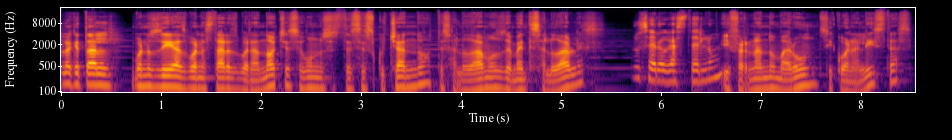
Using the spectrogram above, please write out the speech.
Hola, ¿qué tal? Buenos días, buenas tardes, buenas noches, según nos estés escuchando. Te saludamos de Mentes Saludables. Lucero Gastelum. Y Fernando Marún, psicoanalistas.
